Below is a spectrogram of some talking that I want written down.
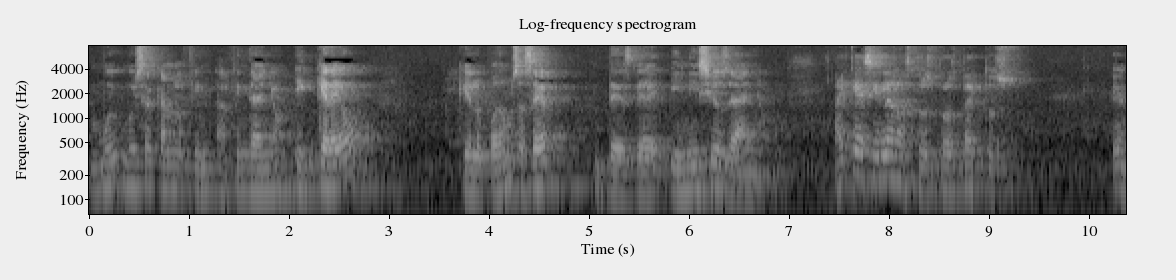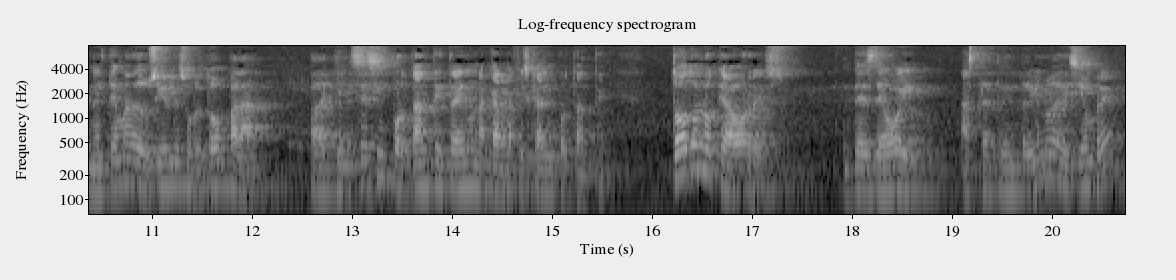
muy, muy cercano al fin, al fin de año. Y creo que lo podemos hacer desde inicios de año. Hay que decirle a nuestros prospectos en el tema deducible, sobre todo para, para quienes es importante y traen una carga fiscal importante, todo lo que ahorres desde hoy hasta el 31 de diciembre,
